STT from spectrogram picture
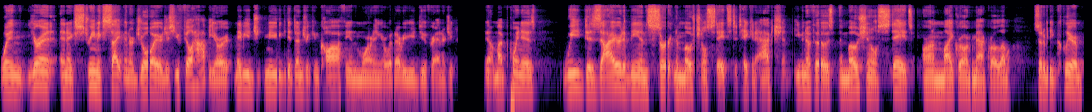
When you're in an extreme excitement or joy, or just you feel happy, or maybe you, maybe you get done drinking coffee in the morning, or whatever you do for energy. You know, my point is, we desire to be in certain emotional states to take an action, even if those emotional states are on a micro or macro level. So to be clear,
